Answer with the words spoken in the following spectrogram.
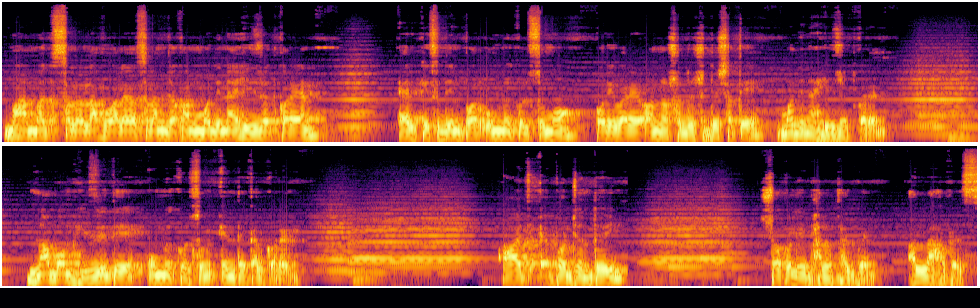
মোহাম্মদ সাল্লু আলাইসাল্লাম যখন মদিনায় হিজরত করেন, এর কিছুদিন পর উম্মে কুলসুমও পরিবারের অন্য সদস্যদের সাথে মদিনা হিজরত করেন। নবম হিজরিতে উম্মে কুলসুম ইন্তেকাল করেন। আজ এ পর্যন্তই। সকলেই ভালো থাকবেন। আল্লাহ হাফেজ।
